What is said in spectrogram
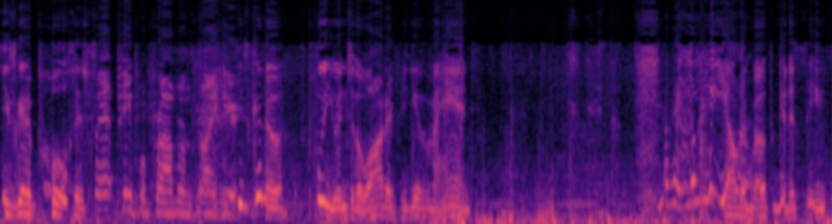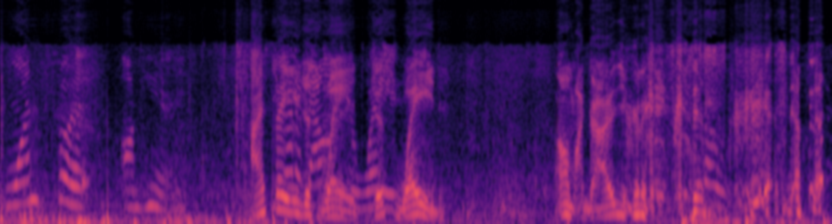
he's gonna pull his. Fat people problems right here. He's gonna pull you into the water if you give him a hand. Okay, you need Y'all are both gonna sink. one foot on here. I say gotta you just balance wade. Just weight. wade. Oh my God! You're gonna. get gonna no, no.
